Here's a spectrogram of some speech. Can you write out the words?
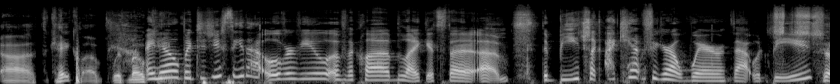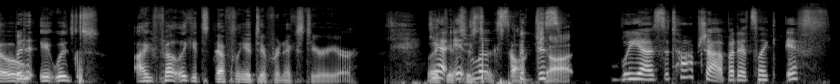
uh, the K Club with Moki. I know, but did you see that overview of the club? Like it's the um the beach. Like I can't figure out where that would be. So but it, it- was. I felt like it's definitely a different exterior. Like Yeah, it's it just looks- a stock but this- shot. Well, yeah, it's the top shot, but it's like if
